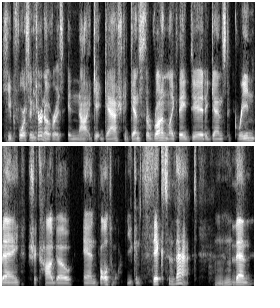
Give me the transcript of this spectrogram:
keep forcing hmm. turnovers and not get gashed against the run like they did against Green Bay, Chicago, and Baltimore. You can fix that. Mm-hmm. Then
